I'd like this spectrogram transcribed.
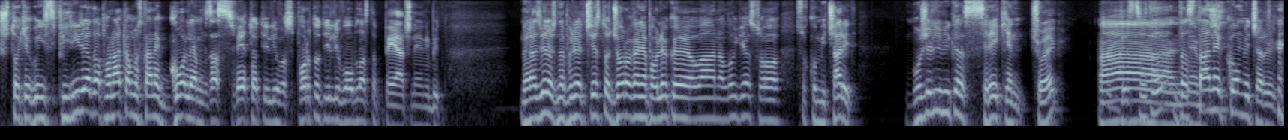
што ќе го инспирира да понатаму стане голем за светот или во спортот или во областа пејач, не е ни битно. Ме разбираш, например, често Джо Роган ја повлекува оваа аналогија со со комичарите. Може ли вика среќен човек А, да стане комичар? Вика.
